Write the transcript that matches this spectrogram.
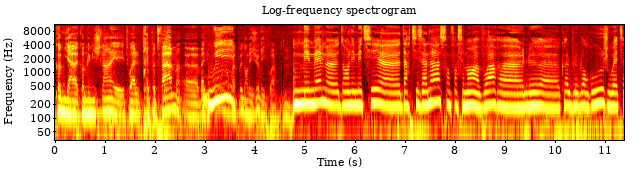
comme il y a, comme le Michelin étoile très peu de femmes, bah, du coup, on va un peu dans les jurys, quoi. Mais même dans les métiers d'artisanat, sans forcément avoir le col bleu blanc rouge ou être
